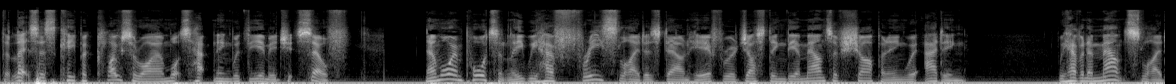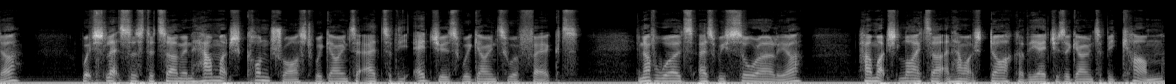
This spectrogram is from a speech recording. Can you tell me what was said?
that lets us keep a closer eye on what's happening with the image itself. Now more importantly, we have three sliders down here for adjusting the amount of sharpening we're adding. We have an amount slider, which lets us determine how much contrast we're going to add to the edges we're going to affect. In other words, as we saw earlier, how much lighter and how much darker the edges are going to become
